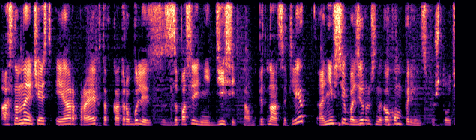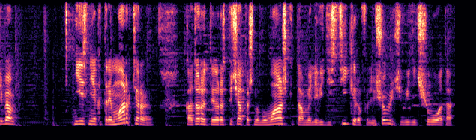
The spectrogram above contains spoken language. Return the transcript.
основная часть AR проектов, которые были за последние 10-15 лет, они все базировались на каком принципе? Что у тебя есть некоторые маркеры, которые ты распечатаешь на бумажке там или в виде стикеров или еще в виде чего-то.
